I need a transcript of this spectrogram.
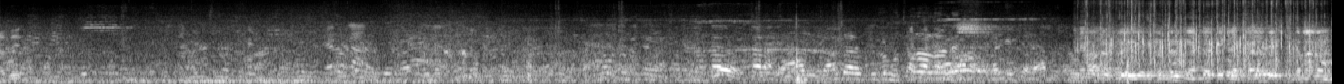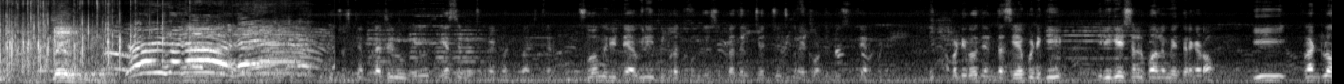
అది తెలియజేసుకుంటూ మీ అందరికీ ఇక్కడ సెలవు తీసుకుంటున్నాను జై చూస్తే ప్రజలు పరిస్థితి సోమిరెడ్డి అవినీతి బ్రతుకును చూసి ప్రజలు చర్చించుకునేటువంటి పరిస్థితి ఏర్పడింది. కాబట్టి ఈరోజు ఎంతసేపటికి ఇరిగేషన్ పాలన మీద తిరగడం ఈ ఫ్లడ్లో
